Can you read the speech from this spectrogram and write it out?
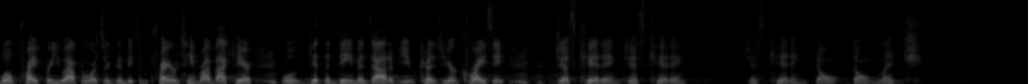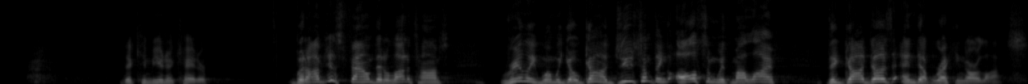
we'll pray for you afterwards. There's gonna be some prayer team right back here. We'll get the demons out of you because you're crazy. Just kidding. Just kidding. Just kidding. Don't don't lynch. The communicator. But I've just found that a lot of times, really, when we go, God, do something awesome with my life, that God does end up wrecking our lives.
